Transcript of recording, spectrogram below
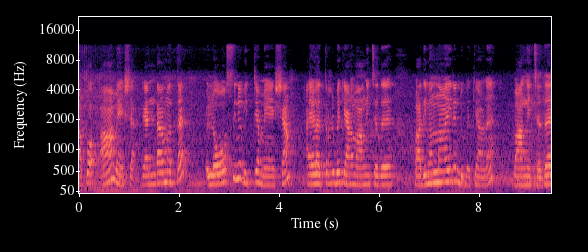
അപ്പോൾ ആ മേശ രണ്ടാമത്തെ ലോസിന് വിറ്റ മേശ അയാൾ എത്ര രൂപയ്ക്കാണ് വാങ്ങിച്ചത്? പതിനൊന്നായിരം രൂപയ്ക്കാണ് വാങ്ങിച്ചത്.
